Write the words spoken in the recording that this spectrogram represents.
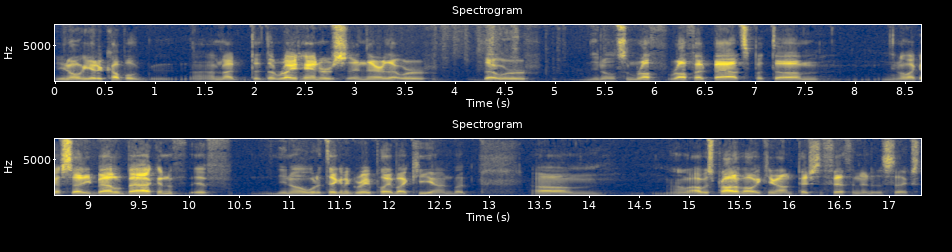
You know, he had a couple. I'm not the, the right-handers in there that were that were, you know, some rough rough at bats. But um, you know, like I said, he battled back, and if, if you know, would have taken a great play by Keon. But um, I was proud of how he came out and pitched the fifth and into the sixth.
